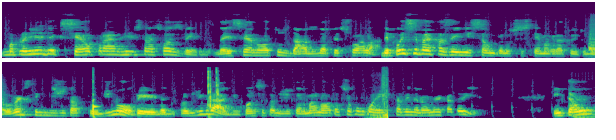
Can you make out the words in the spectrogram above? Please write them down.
uma planilha de Excel para registrar suas vendas. Daí você anota os dados da pessoa lá. Depois você vai fazer a emissão pelo sistema gratuito do governo, você tem que digitar tudo de novo. Perda de produtividade. Enquanto você está digitando uma nota, seu concorrente está vendendo uma mercadoria. Então,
